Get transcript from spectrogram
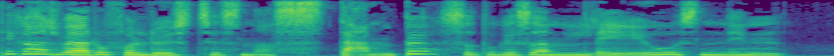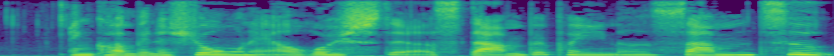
Det kan også være, at du får lyst til sådan at stampe, så du kan sådan lave sådan en, en kombination af at ryste og stampe på en og samme tid.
